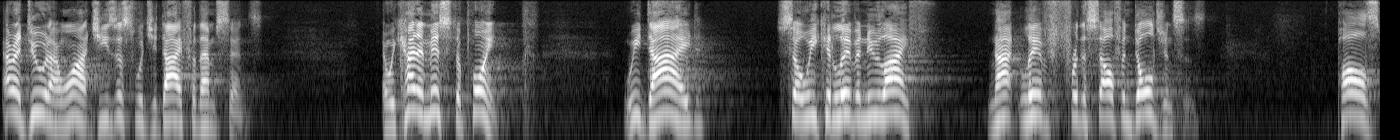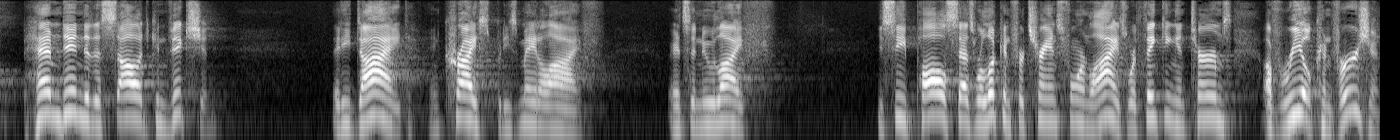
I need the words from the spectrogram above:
I'm going to do what I want. Jesus, would you die for them sins? And we kind of missed the point. We died so we could live a new life, not live for the self indulgences. Paul's hemmed into this solid conviction that he died in Christ, but he's made alive. It's a new life. You see, Paul says we're looking for transformed lives. We're thinking in terms of real conversion,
